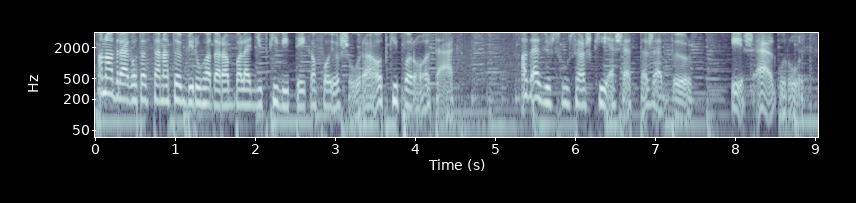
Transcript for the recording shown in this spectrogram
A nadrágot aztán a többi ruhadarabbal együtt kivitték a folyosóra, ott kiporolták. Az ezüst húszas kiesett a zsebből, és elgurult.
